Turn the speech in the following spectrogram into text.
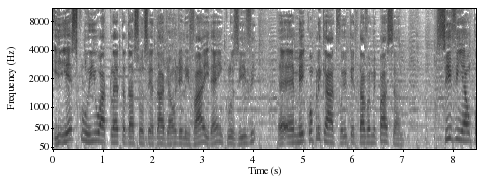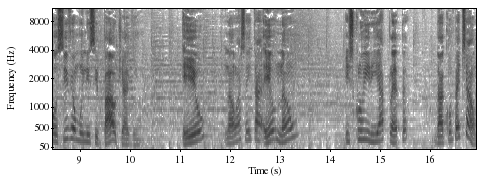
E excluir o atleta da sociedade aonde ele vai, né, inclusive, é, é meio complicado, foi o que ele estava me passando. Se vier um possível municipal, Tiaguinho, eu não aceitar, eu não excluiria atleta da competição.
